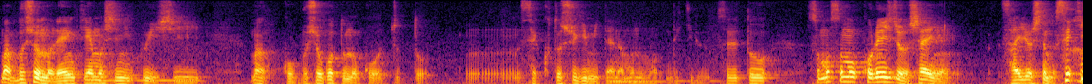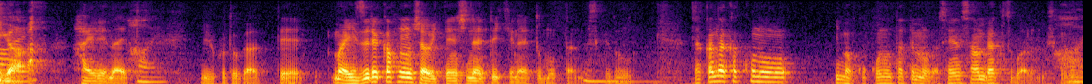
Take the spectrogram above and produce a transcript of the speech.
まあ、部署の連携もしにくいし、まあ、こう部署ごとのこうちょっと、うん、セクト主義みたいなものもできる。それとそもそもこれ以上社員採用しても席が、入れないとい。うことがあって、まあ、いずれか本社を移転しないといけないと思ったんですけど、なかなかこの今ここの建物が1300坪あるんですけど、ま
